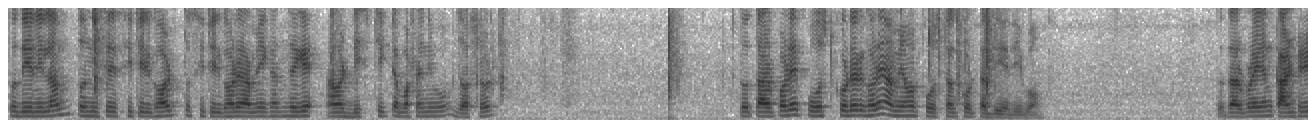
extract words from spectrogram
তো দিয়ে নিলাম, তো নিচে সিটির ঘর, তো সিটির ঘরে আমি এখান থেকে আমার ডিস্ট্রিক্টটা বসাই নিব, যশোর। তো তারপরে পোস্ট কোডের ঘরে আমি আমার পোস্টাল কোডটা দিয়ে দিব। তো তারপরে এখানে কান্ট্রি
